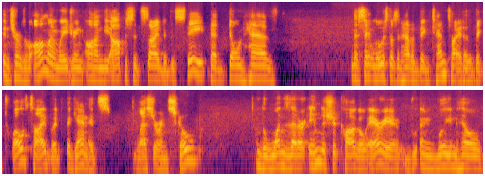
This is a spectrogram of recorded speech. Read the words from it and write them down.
in terms of online wagering on the opposite side of the state that don't have the St. Louis doesn't have a Big Ten tie, it has a Big 12 tie, but again, it's lesser in scope. The ones that are in the Chicago area, I mean, William Hill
